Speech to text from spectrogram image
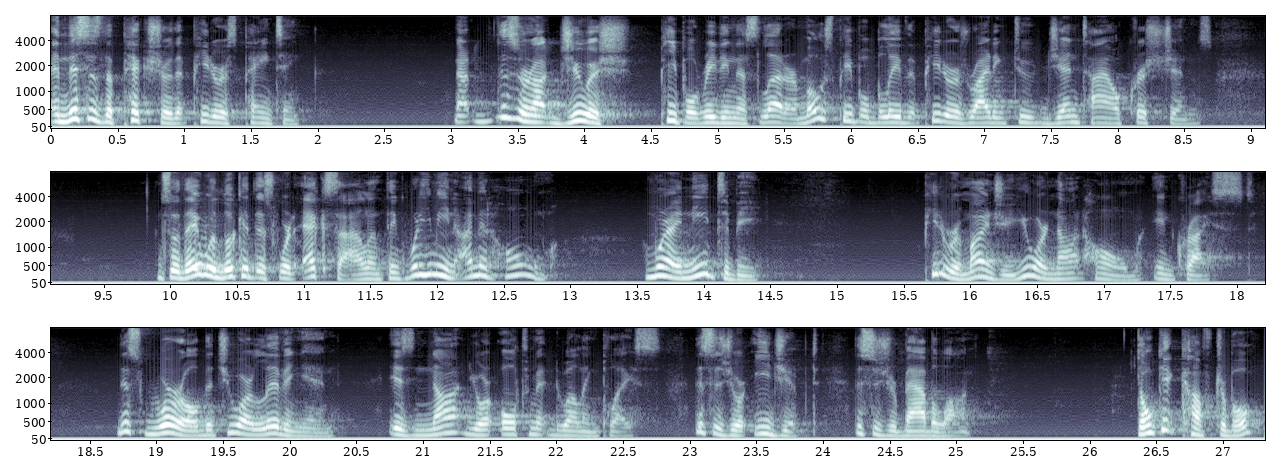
And this is the picture that Peter is painting. Now, these are not Jewish people reading this letter. Most people believe that Peter is writing to Gentile Christians and so they would look at this word exile and think, what do you mean? I'm at home. I'm where I need to be. Peter reminds you, you are not home in Christ. This world that you are living in is not your ultimate dwelling place. This is your Egypt. This is your Babylon. Don't get comfortable.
